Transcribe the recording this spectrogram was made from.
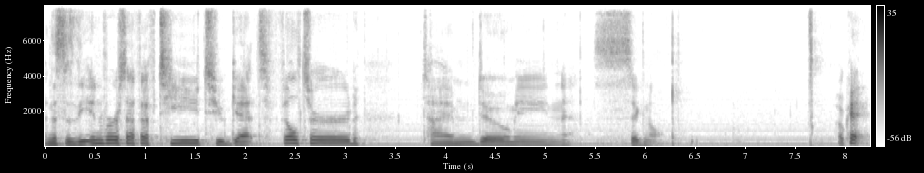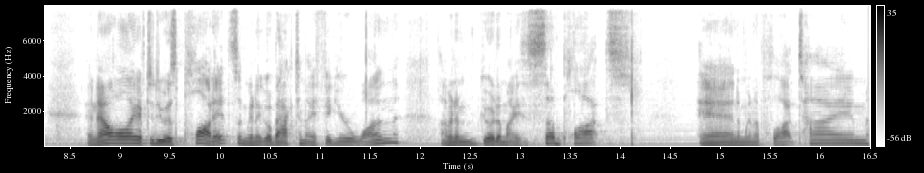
And this is the inverse FFT to get filtered time domain signal. Okay, and now all I have to do is plot it. So I'm going to go back to my figure one. I'm going to go to my subplots, and I'm going to plot time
